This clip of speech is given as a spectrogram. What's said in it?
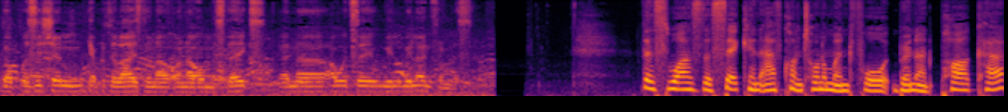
the, opposition capitalized on our on our mistakes, and uh, I would say we we learned from this. This was the second AFCON tournament for Bernard Parker,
